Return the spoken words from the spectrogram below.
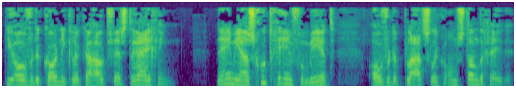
die over de koninklijke houtvesterij ging. Nehemia is goed geïnformeerd over de plaatselijke omstandigheden.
